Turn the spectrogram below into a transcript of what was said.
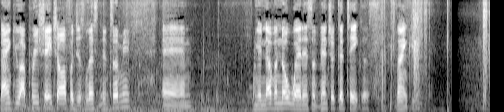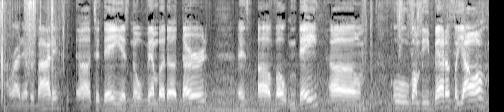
Thank you. I appreciate y'all for just listening to me, and you never know where this adventure could take us. Thank you. All right, everybody. Uh, today is November the third. It's uh, voting day. Um, who gonna be better for y'all?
